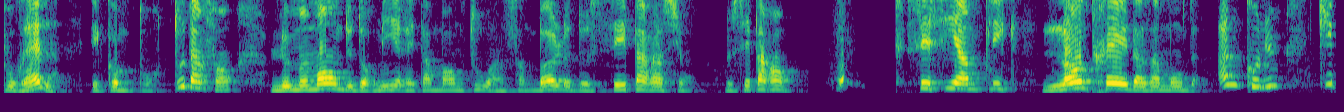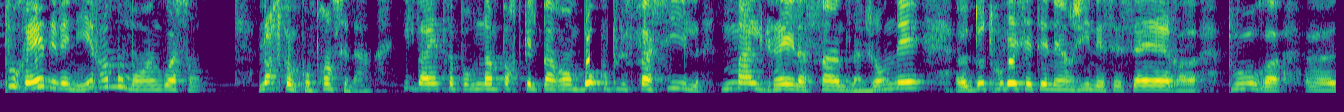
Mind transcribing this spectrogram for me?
Pour elle, et comme pour tout enfant, le moment de dormir est avant tout un symbole de séparation de ses parents. Ceci implique l'entrée dans un monde inconnu qui pourrait devenir un moment angoissant. Lorsqu'on comprend cela, il va être pour n'importe quel parent beaucoup plus facile, malgré la fin de la journée, euh, de trouver cette énergie nécessaire euh, pour euh,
